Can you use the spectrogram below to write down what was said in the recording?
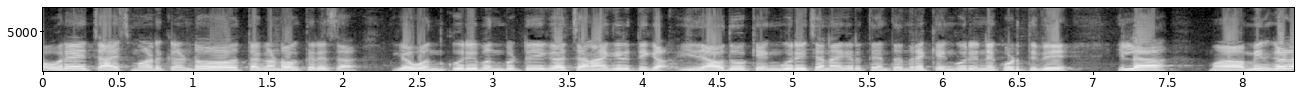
ಅವರೇ ಚಾಯ್ಸ್ ಮಾಡ್ಕೊಂಡು ತಗೊಂಡು ಹೋಗ್ತಾರೆ ಸರ್ ಈಗ ಒಂದು ಕುರಿ ಬಂದ್ಬಿಟ್ಟು ಈಗ ಚೆನ್ನಾಗಿರುತ್ತೆ. ಈಗ ಯಾವುದು ಕೆಂಗುರಿ ಚೆನ್ನಾಗಿರುತ್ತೆ ಅಂತಂದರೆ ಕೆಂಗುರಿನೇ ಕೊಡ್ತೀವಿ. ಇಲ್ಲ ಮೀನ್ಗಡ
